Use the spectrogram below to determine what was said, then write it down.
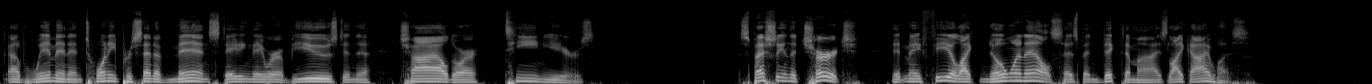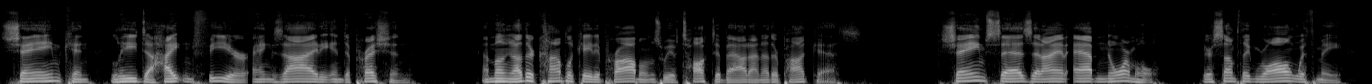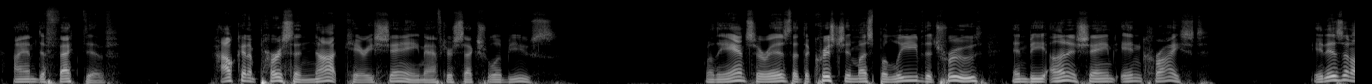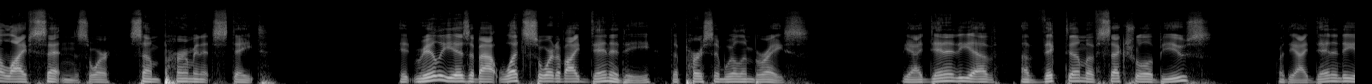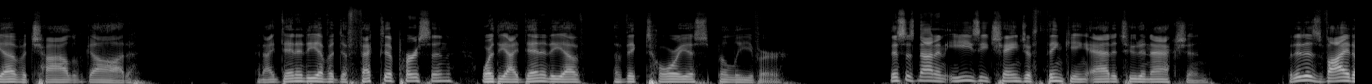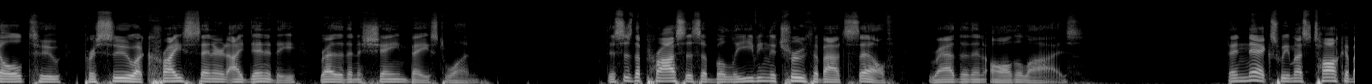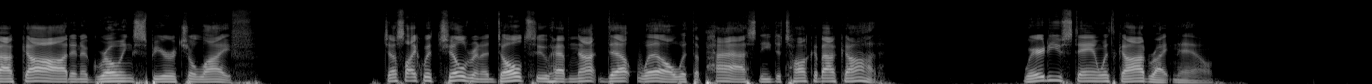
of women and 20 percent of men stating they were abused in the child or teen years. Especially in the church, it may feel like no one else has been victimized like I was. Shame can lead to heightened fear, anxiety, and depression, among other complicated problems we have talked about on other podcasts. Shame says that I am abnormal. There's something wrong with me. I am defective. How can a person not carry shame after sexual abuse? Well, the answer is that the Christian must believe the truth and be unashamed in Christ. It isn't a life sentence or some permanent state. It really is about what sort of identity the person will embrace the identity of a victim of sexual abuse or the identity of a child of God, an identity of a defective person, or the identity of a victorious believer. This is not an easy change of thinking, attitude, and action, but it is vital to pursue a Christ centered identity rather than a shame based one. This is the process of believing the truth about self rather than all the lies. Then, next, we must talk about God and a growing spiritual life. Just like with children, adults who have not dealt well with the past need to talk about God. Where do you stand with God right now?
